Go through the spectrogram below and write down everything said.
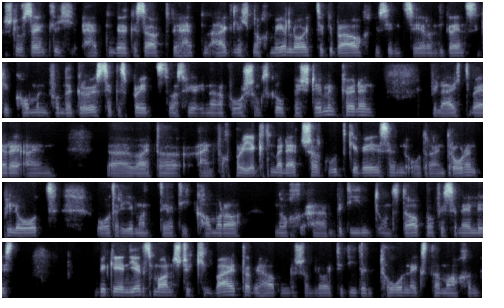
schlussendlich hätten wir gesagt, wir hätten eigentlich noch mehr Leute gebraucht. Wir sind sehr an die Grenzen gekommen von der Größe des Projekts, was wir in einer Forschungsgruppe stemmen können. Vielleicht wäre ein weiter einfach Projektmanager gut gewesen oder ein Drohnenpilot oder jemand, der die Kamera noch äh, bedient und da professionell ist wir gehen jedes Mal ein Stückchen weiter. Wir haben schon Leute, die den Ton extra machen.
